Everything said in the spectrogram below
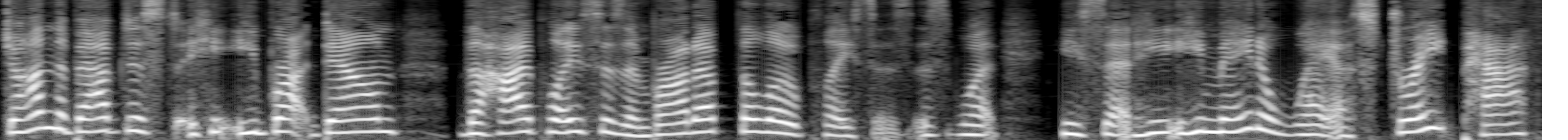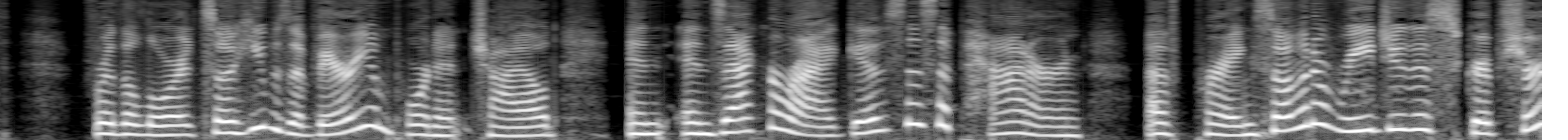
John the Baptist, he, he brought down the high places and brought up the low places, is what he said. He, he made a way, a straight path for the Lord. So he was a very important child. And, and Zechariah gives us a pattern of praying. So I'm going to read you this scripture.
